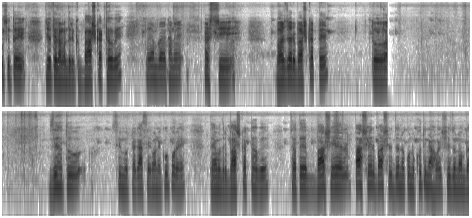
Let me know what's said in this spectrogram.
উঁচুতে যেহেতু আমাদের বাঁশ কাটতে হবে, তাই আমরা এখানে আসছি বাজারে বাঁশ কাটতে। তো যেহেতু সিমেন্টটা গাছের অনেক উপরে, তাই আমাদের বাঁশ কাটতে হবে, যাতে বাঁশের, পাশের বাঁশের যেন কোনো ক্ষতি না হয় সেই জন্য আমরা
